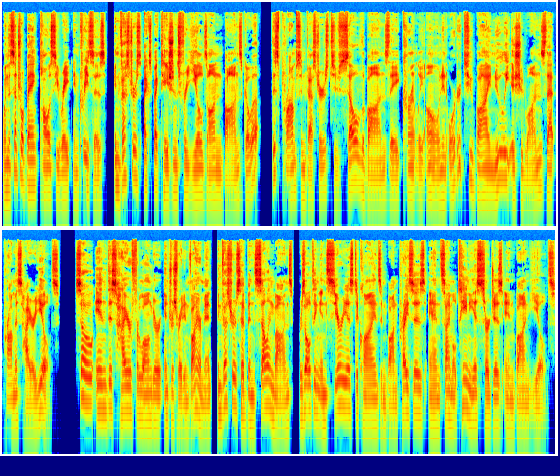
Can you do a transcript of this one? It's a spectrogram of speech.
When the central bank policy rate increases, investors' expectations for yields on bonds go up. This prompts investors to sell the bonds they currently own in order to buy newly issued ones that promise higher yields. So, in this higher for longer interest rate environment, investors have been selling bonds, resulting in serious declines in bond prices and simultaneous surges in bond yields.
